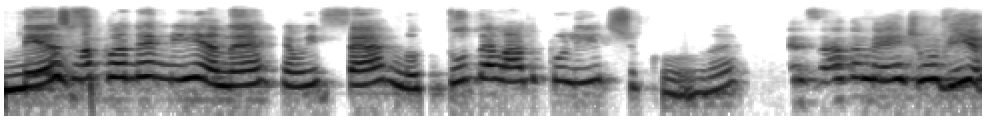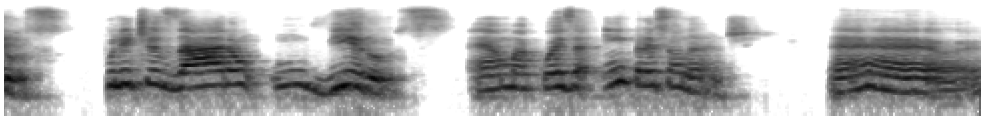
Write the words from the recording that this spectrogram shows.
Mesmo a pandemia, né? É um inferno, tudo é lado político, né? Exatamente, um vírus. Politizaram um vírus. É uma coisa impressionante. É,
